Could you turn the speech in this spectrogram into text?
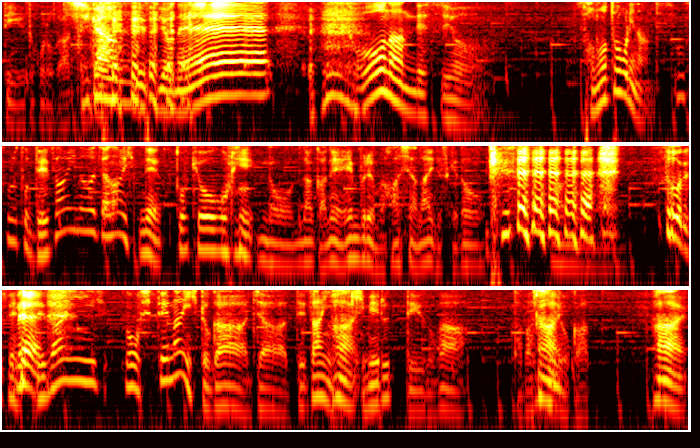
ていうところが違うんですよね。そうなんですよ。その通りなんですよ。そうするとデザイナーじゃないね東京五輪のなんかねエンブレムの話じゃないですけど。あそうですのねデザインをしてない人がじゃあデザインを決めるっていうのが正しいのか、はい。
